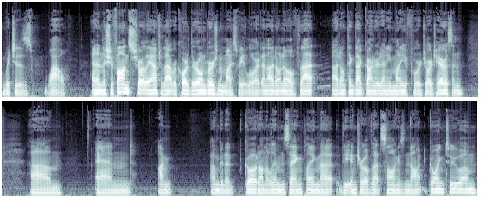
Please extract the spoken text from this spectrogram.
which is wow. And then the Chiffons shortly after that recorded their own version of My Sweet Lord, and I don't know if that I don't think that garnered any money for George Harrison. Um, and I'm I'm gonna go out on a limb saying playing that the intro of that song is not going to um,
